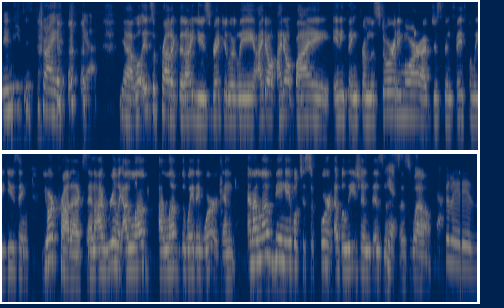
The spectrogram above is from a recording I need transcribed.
they need to try it. Yeah. yeah. Well, it's a product that I use regularly. I don't I don't buy anything from the store anymore. I've just been faithfully using your products and I really I love I love the way they work and and I love being able to support a Belizean business yes. as well. Yeah. Really it is.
